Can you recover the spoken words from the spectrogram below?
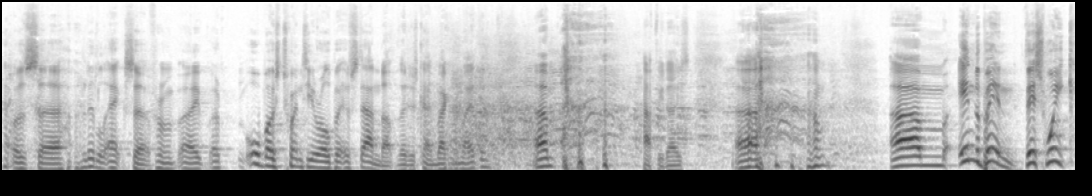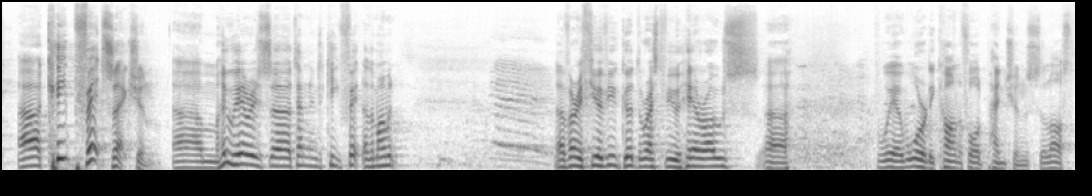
that was uh, a little excerpt from a, a almost 20 year old bit of stand up that just came back and made them. Um, happy days. Uh, um, in the bin this week, uh, keep fit section. Um, who here is uh, attempting to keep fit at the moment? Uh, very few of you. Good. The rest of you, heroes. Uh, we already can't afford pensions. The last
